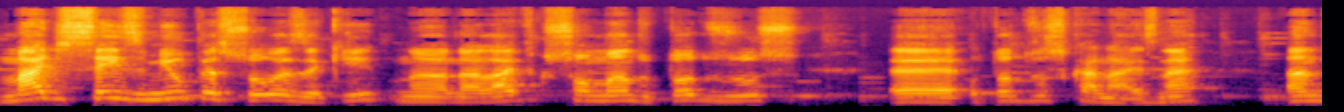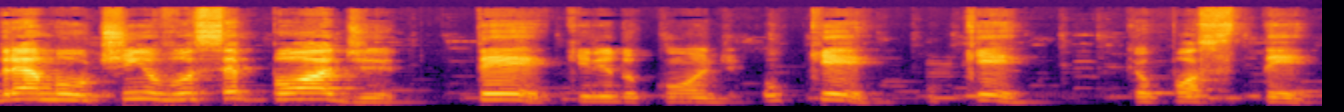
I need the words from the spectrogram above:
Mais de 6 mil pessoas aqui na, na live, somando todos os, é, todos os canais, né? André Moutinho, você pode ter, querido Conde, o que? O que que eu posso ter?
